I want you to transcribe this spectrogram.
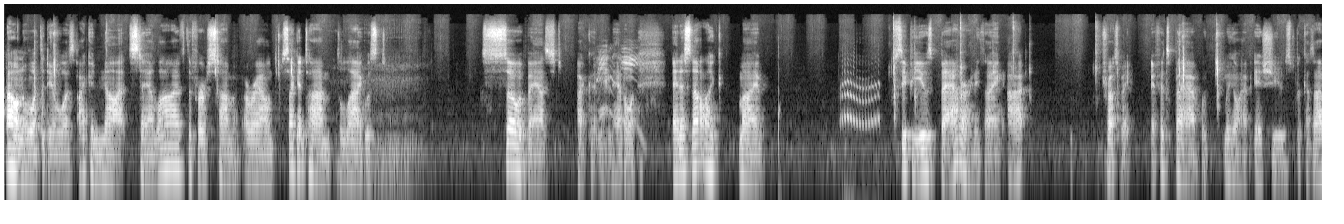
I don't know what the deal was. I could not stay alive the first time around. Second time, the lag was so advanced, I couldn't even handle it. And it's not like my CPU is bad or anything. I Trust me, if it's bad, we're we going to have issues because I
